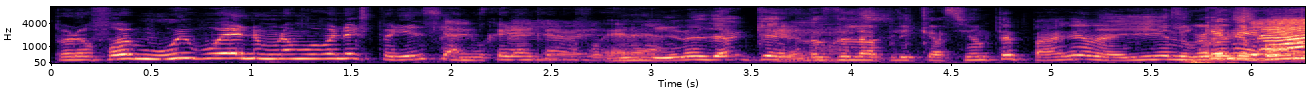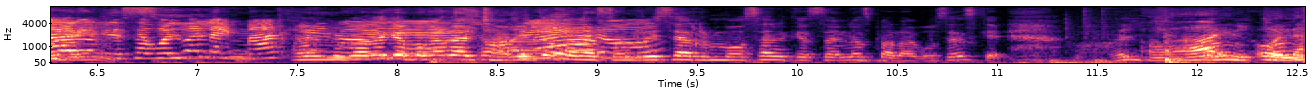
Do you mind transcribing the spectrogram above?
Pero fue muy bueno, una muy buena experiencia. No querían que me fuera. Mira, ya que Mira los de la aplicación te pagan ahí en Sí, lugar que de que pongan, Claro, que se vuelva la imagen. en lugar de que pongan al chavito con la Claro. sonrisa hermosa que está en los parabuses que ay, Ay, hola.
